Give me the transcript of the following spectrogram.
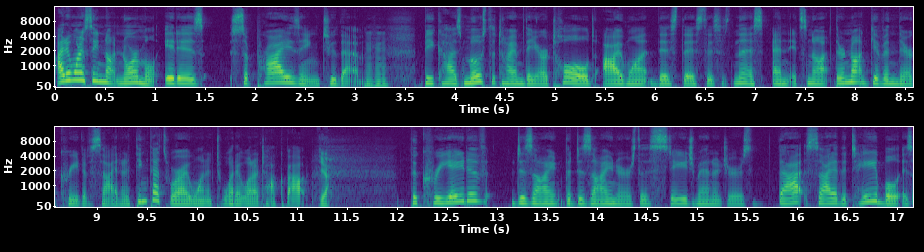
I don't want to say not normal. It is surprising to them mm-hmm. because most of the time they are told I want this this this and this and it's not they're not given their creative side. And I think that's where I wanted to what I want to talk about. Yeah. The creative design the designers, the stage managers, that side of the table is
